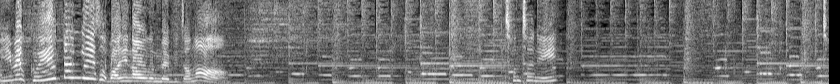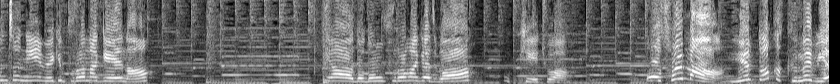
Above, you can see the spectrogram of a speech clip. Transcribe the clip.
이 맵 그 1단계에서 많이 나오는 맵이잖아. 천천히. 천천히. 왜 이렇게 불안하게 해, 나? 야, 너 너무 불안하게 하지 마. 오케이, 좋아. 어, 설마! 이 맵도 아까 그 맵이야?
